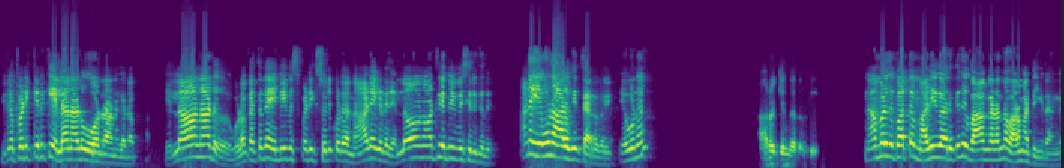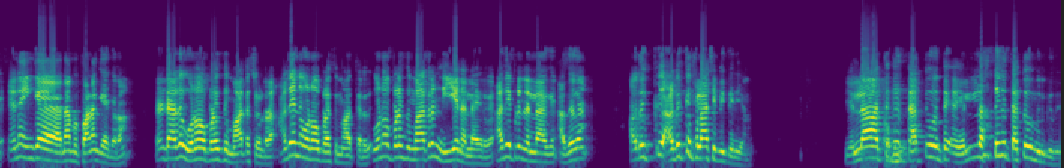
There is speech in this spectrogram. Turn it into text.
இதை படிக்கிறதுக்கு எல்லா நாடும் ஓடுறானுங்கடா. எல்லா நாடு உலகத்துல எம்பிபிஎஸ் படிக்க சொல்லி கொடுத்த நாடே கிடையாது. எல்லா நாட்டுலயும் எம்பிபிஎஸ் இருக்குது. ஆனா எவனும் ஆரோக்கியம் தர்றதில்லை. எவனும் ஆரோக்கியம் தருது நம்மளது பார்த்தா மலிவா இருக்குது வாங்கடன்னா வரமாட்டேங்கிறாங்க. ஏன்னா இங்க நம்ம பணம் கேட்கறோம் ரெண்டாவது உணவு பழக்கத்தை மாத்த சொல்றான் அது என்ன உணவு பழக்கத்தை மாத்துறது? உணவு பழக்கத்தை மாத்திர நீயே நல்லாயிருவே. அது எப்படி நல்லாகும் அதுதான் அதுக்கு அதுக்கு பிலாசபி தெரியணும் எல்லாத்துக்கும் தத்துவம் எல்லாத்துக்கும் தத்துவம் இருக்குது.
